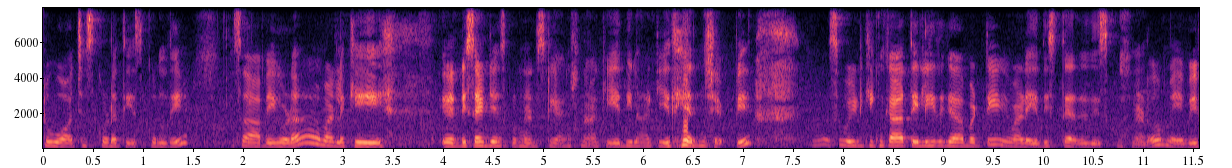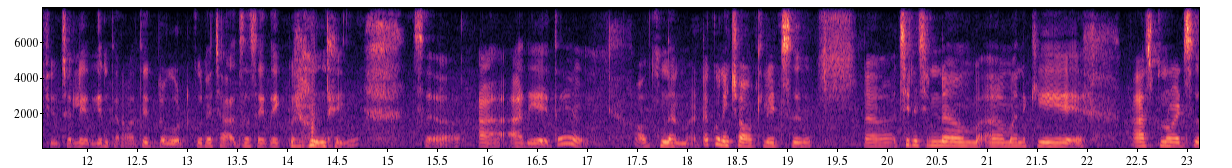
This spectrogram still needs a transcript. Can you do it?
టూ వాచెస్ కూడా తీసుకుంది. సో అవి కూడా వాళ్ళకి డిసైడ్ చేసుకుంటున్నాడు శ్రీయాంష్ నాకు ఏది నాకు ఏది అని చెప్పి. సో వీడికి ఇంకా తెలియదు కాబట్టి వాడు ఏది ఇస్తే అది తీసుకుంటున్నాడు. మేబీ ఫ్యూచర్లో ఎదిగిన తర్వాత ఇద్దరు కొట్టుకునే ఛాన్సెస్ అయితే ఎక్కువే ఉంటాయి. సో అది అయితే అవుతుందన్నమాట. కొన్ని చాక్లెట్స్ చిన్న చిన్న మనకి ఆస్ట్రోనాయిడ్స్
